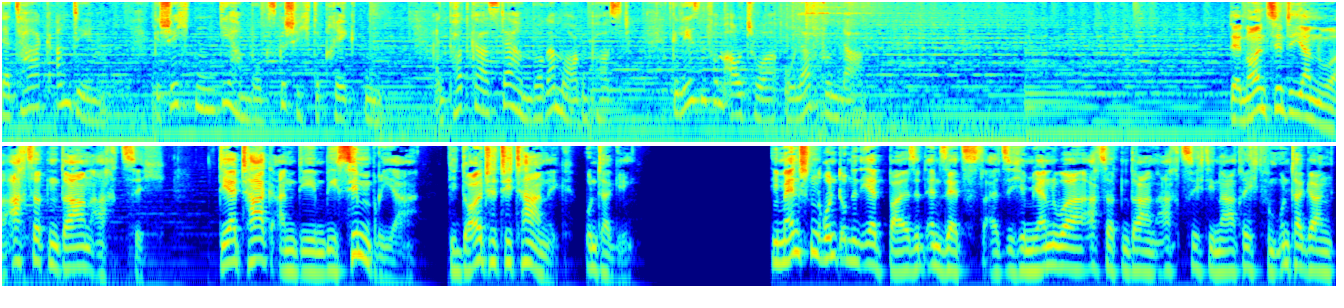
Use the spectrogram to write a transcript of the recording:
Der Tag an dem. Geschichten, die Hamburgs Geschichte prägten. Ein Podcast der Hamburger Morgenpost. Gelesen vom Autor Olaf Funder. Der 19. Januar 1883. Der Tag, an dem die Cimbria, die deutsche Titanic, unterging. Die Menschen rund um den Erdball sind entsetzt, als sich im Januar 1883 die Nachricht vom Untergang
